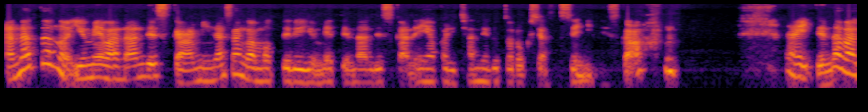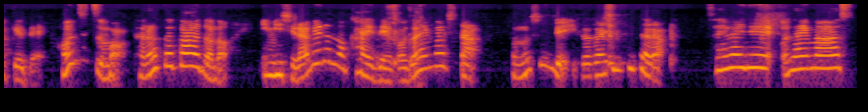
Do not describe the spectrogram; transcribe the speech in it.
あなたの夢は何ですか？皆さんが持ってる夢って何ですかね？やっぱりチャンネル登録者1000人ですか？はい。てなわけで、本日もタロットカードの意味調べるの回でございました。楽しんでいただけてたら幸いでございます。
